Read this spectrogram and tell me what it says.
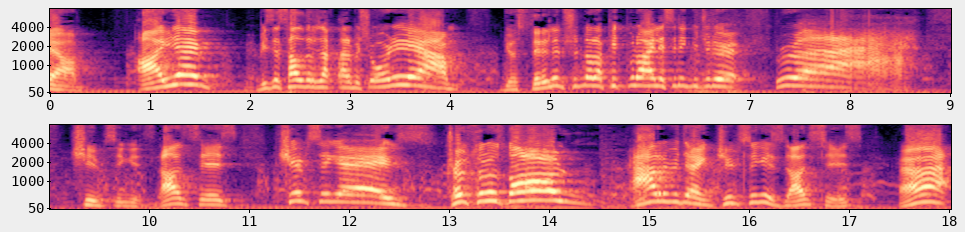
Ya? Ailem! Bize saldıracaklarmış o ne ya? Gösterelim şunlara Pitbull ailesinin gücünü. Kimsiniz lan siz? Kimsiniz? Kimsiniz lan? Harbiden kimsiniz lan siz? Ha?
